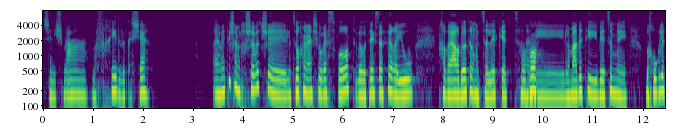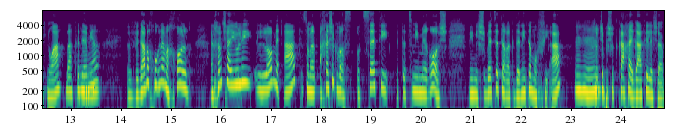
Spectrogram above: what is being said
שנשמע מפחיד וקשה? האמת היא שאני חושבת שלצורך העניין שיעורי ספורט בבתי ספר היו חוויה הרבה יותר מצלקת. אני למדתי בעצם אה, בחוג לתנועה באקדמיה, וגם בחוג למחול. אני חושבת שהיו לי לא מעט, זאת אומרת, אחרי שכבר הוצאתי את עצמי מראש ממשבצת הרקדנית המופיעה, אני חושבת שפשוט ככה הגעתי לשם.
